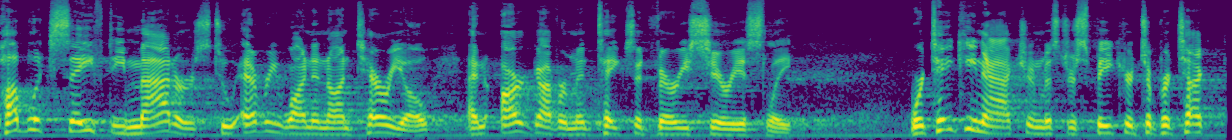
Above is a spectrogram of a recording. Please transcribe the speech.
Public safety matters to everyone in Ontario, and our government takes it very seriously. We're taking action, Mr. Speaker, to protect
